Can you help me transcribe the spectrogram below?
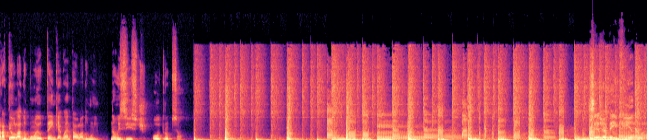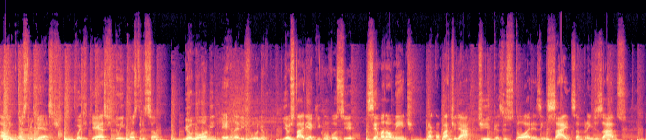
Para ter o lado bom, eu tenho que aguentar o lado ruim. Não existe outra opção. Seja bem-vindo ao EnconstruCast, o podcast do Enconstrução. Meu nome é Hernani Júnior e eu estarei aqui com você semanalmente para compartilhar dicas, histórias, insights, aprendizados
